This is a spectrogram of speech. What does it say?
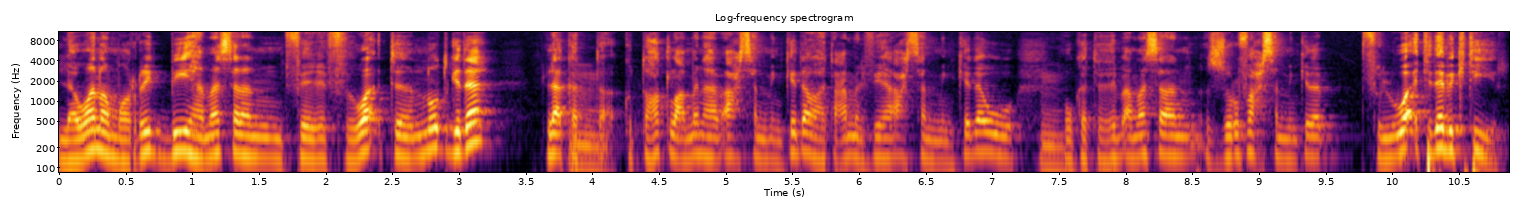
لو أنا مريت بيها مثلا في في وقت النضج ده لا كنت كنت هطلع منها بأحسن من كده وهتعامل فيها أحسن من كده و... وكانت هتبقى مثلا الظروف أحسن من كده في الوقت ده بكتير.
